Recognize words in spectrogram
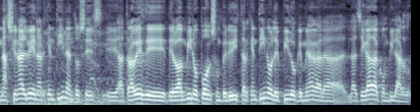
Nacional B en Argentina, entonces eh, a través de, del Bambino Pons, un periodista argentino, le pido que me haga la, llegada con Bilardo.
